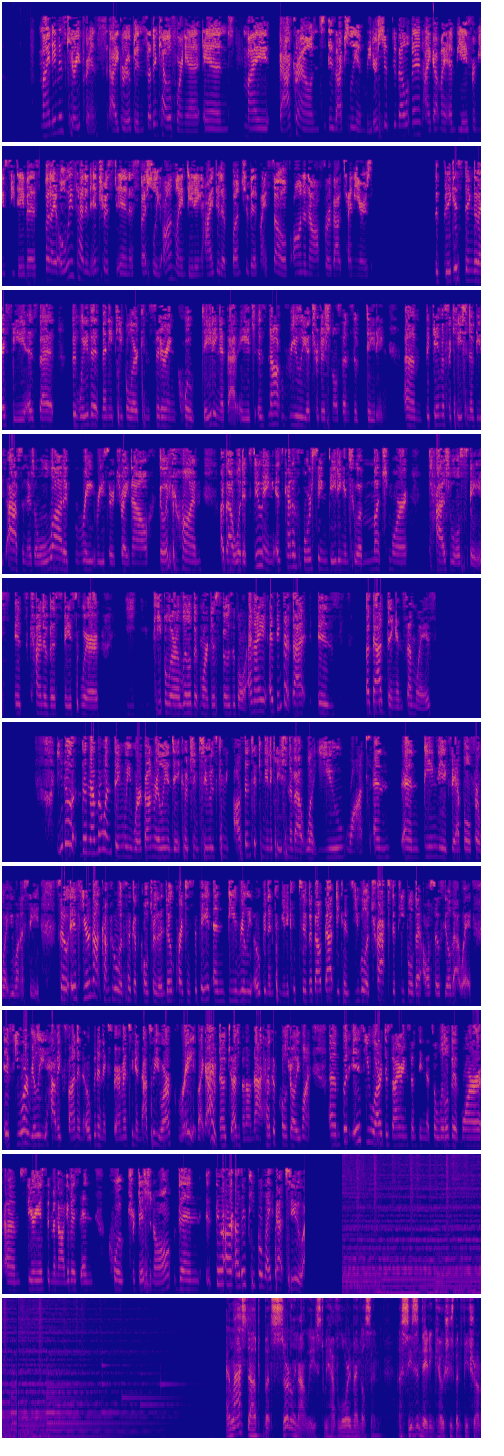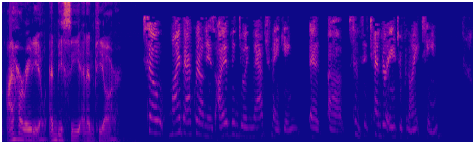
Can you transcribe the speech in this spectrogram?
My name is Carrie Prince. I grew up in Southern California and my background is actually in leadership development. I got my MBA from UC Davis, but I always had an interest in especially online dating. I did a bunch of it myself on and off for about 10 years. The biggest thing that I see is that the way that many people are considering quote dating at that age is not really a traditional sense of dating. Um, the gamification of these apps, and there's a lot of great research right now going on about what it's doing, is kind of forcing dating into a much more casual space. It's kind of a space where y- people are a little bit more disposable, and I, I think that that is a bad thing in some ways. You know, the number one thing we work on really in date coaching too is com- authentic communication about what you want and and being the example for what you want to see. So if you're not comfortable with hookup culture, then don't participate and be really open and communicative about that because you will attract the people that also feel that way. If you are really having fun and open and experimenting and that's who you are, great. Like I have no judgment on that. Hookup culture all you want. Um, but if you are desiring something that's a little bit more um, serious and monogamous and quote traditional, then there are other people like that too. And last up, but certainly not least, we have Lori Mendelson, a seasoned dating coach who's been featured on iHeartRadio, NBC, and NPR. So my background is I have been doing matchmaking at, uh, since the tender age of 19.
